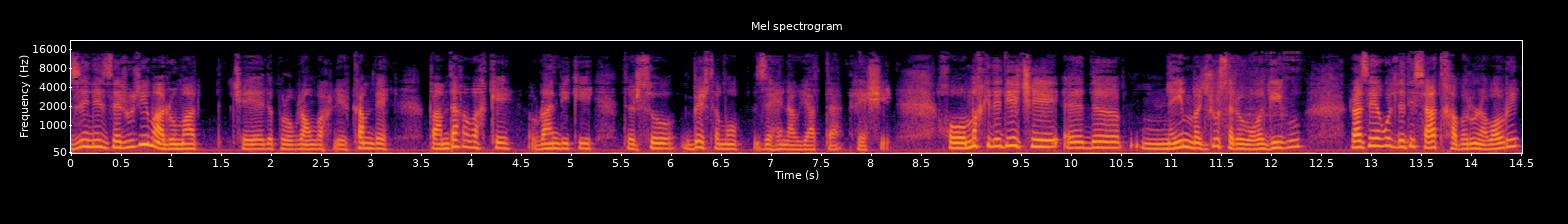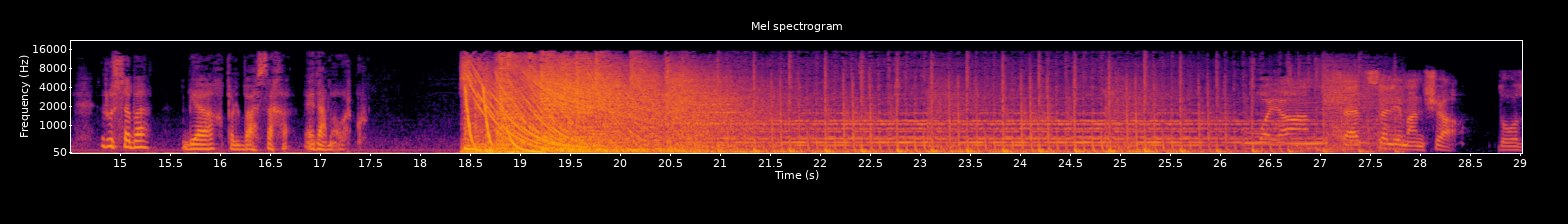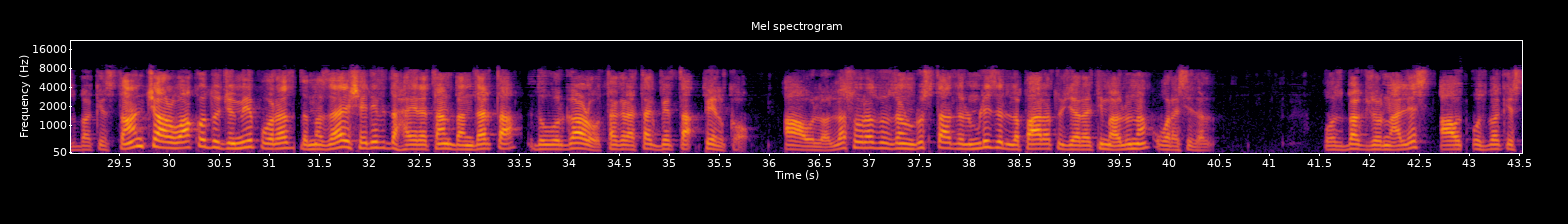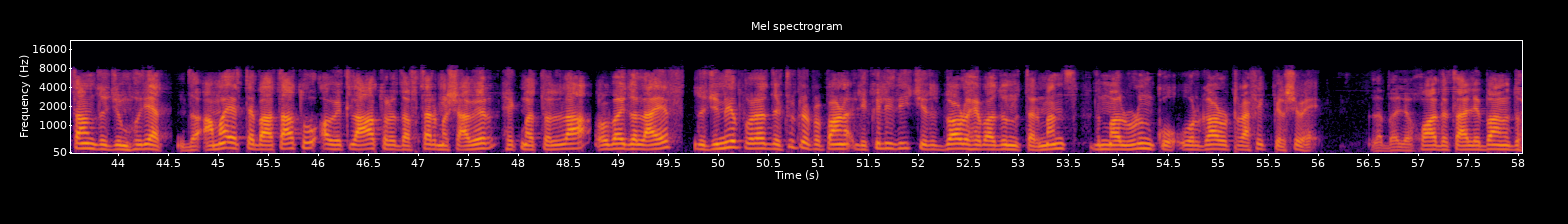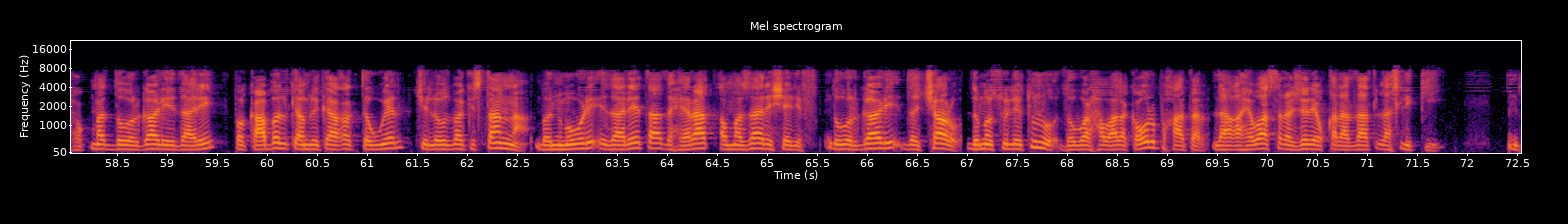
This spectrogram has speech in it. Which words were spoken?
ځینې ضروری معلومات چې د پروګرام وخت ډیر کم دی په همدغه وخت کې وړاندې کی ترسو بیرته مو ذهن او یاد ته راشي خو مخکې د دې چې د نیم مجلس سره وغږیږو راځي ول د دې ساعت خبرونه ووري روسه به بیا خپل بحث څخه ادامه ورکړو ویان سید سلیمان شاه د ازبکستان چارواکو د جمعې په ورځ د مزار شریف د حیرتان بندر ته د اورګاړو تګ راتګ بیرته پیل کو او له لس ورځو ځنډ وروسته د لومړي ځل لپاره تجارتي مالونه ورسېدل ازبک ژورنالیست او ازبکستان د جمهوریت د عامه ارتباطاتو او اطلاعاتو له دفتر مشاور حکمت الله عبیداللایف د جمعې په ورځ د ټویټر په پاڼه لیکلي دي چې د دواړو هېوادونو ترمنځ د مال وړونکو اورګاړو ټرافیک پیل شوی. له بلې خوا د طالبانو د حکومت د اورګاړي ادارې په کابل کې امریکا غږ ته وویل چې له ازبکستان نه به نوموړې ادارې ته د هرات او مزار شریف د اورګاړي د چارو د مسوولیتونو د ورحواله کولو په خاطر له هغه هېواد سره ژر یو قرارداد لاسلیک کړي.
